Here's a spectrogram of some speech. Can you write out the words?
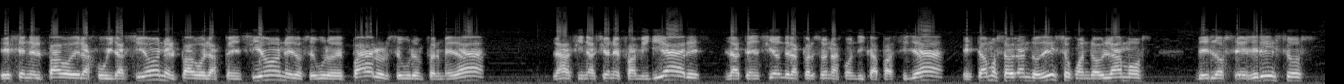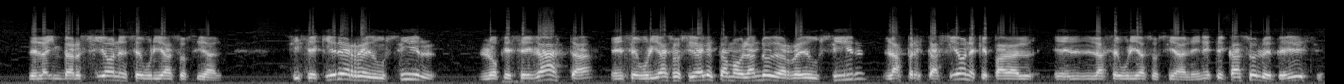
es en el pago de la jubilación, el pago de las pensiones, los seguros de paro, el seguro de enfermedad, las asignaciones familiares, la atención de las personas con discapacidad. Estamos hablando de eso cuando hablamos de los egresos de la inversión en seguridad social. Si se quiere reducir lo que se gasta en seguridad social, estamos hablando de reducir las prestaciones que paga el- la seguridad social, en este caso el BPS.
